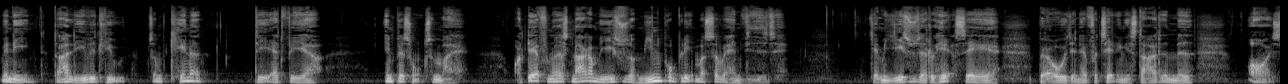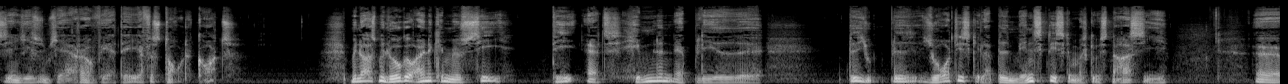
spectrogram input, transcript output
men en, der har levet et liv, som kender det at være en person som mig. Og derfor, når jeg snakker med Jesus om mine problemer, så vil han vide det. Jamen, Jesus, er du her, sagde Børge i den her fortælling, jeg startede med, og siger Jesus, jeg er der hver dag, jeg forstår det godt. Men også med lukkede øjne kan man jo se det, at himlen er blevet, øh, blevet, blevet jordisk, eller blevet menneskelig, skal man skal snarere sige øh,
